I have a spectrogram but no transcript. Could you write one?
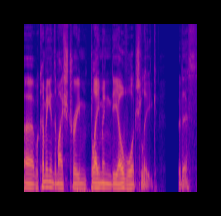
uh, were coming into my stream blaming the Overwatch League for this,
